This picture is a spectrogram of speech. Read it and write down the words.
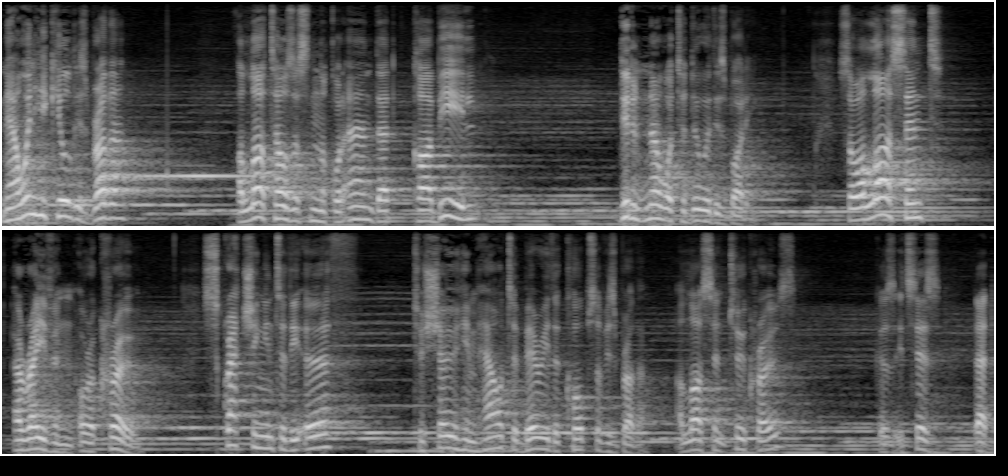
Now, when he killed his brother, Allah tells us in the Quran that Qabil didn't know what to do with his body. So Allah sent a raven or a crow scratching into the earth to show him how to bury the corpse of his brother. Allah sent two crows because it says that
